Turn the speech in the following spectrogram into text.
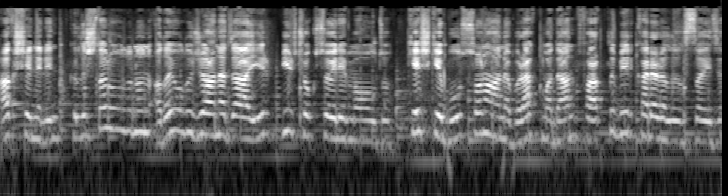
Akşener'in Kılıçdaroğlu'nun aday olacağına dair birçok söylemi oldu. Keşke bu son ana bırakmadan farklı bir karar alınsaydı.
